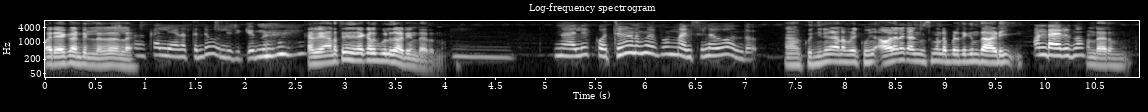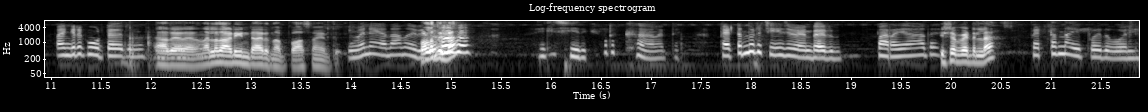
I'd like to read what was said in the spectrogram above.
മര്യാദ കണ്ടില്ലല്ലോ അല്ലേ? കല്യാണത്തിന്റെ പോലെ ഇരിക്കുന്നു. കല്യാണത്തിന് ഇതിനേക്കാൾ കൂടുതൽ താടി ഉണ്ടായിരുന്നു. എന്നാൽ കൊച്ചു കാണുമ്പോ ഇപ്പൊ മനസ്സിലാവുമോ എന്തോ. ആ കുഞ്ഞിനെ കാണുമ്പോഴേ കുഞ്ഞ് അവളെ ദിവസം കണ്ടപ്പോഴത്തേക്കും താടി ഉണ്ടായിരുന്നു. ഉണ്ടായിരുന്നു. ഭയങ്കര കൂട്ടായിരുന്നു. അതെ അതെ നല്ല താടി ഉണ്ടായിരുന്നു അപ്പൊ ആ സമയത്ത്. ഇവൻ ഏതാന്ന്? എനിക്ക് ശരിക്കും കാണട്ടെ. പെട്ടെന്നൊരു ചേഞ്ച് വേണ്ടായിരുന്നു. പറയാതെ. ഇഷ്ടപ്പെട്ടില്ല? പെട്ടെന്നായി പോയത് പോലെ?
